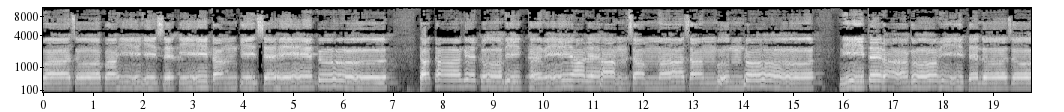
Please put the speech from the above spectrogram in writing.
වාසෝ පහියසති තං කිස්ස හේතු තථාගතෝ භික්ඛවේ අරහං සම්මා සම්බුද්ධෝ විතරාගෝ විතදෝසෝ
